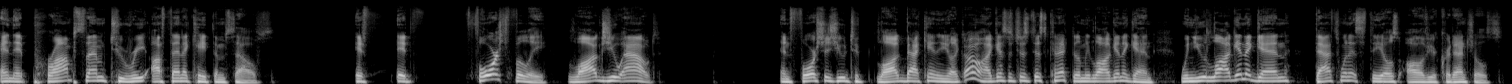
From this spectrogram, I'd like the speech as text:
and it prompts them to re-authenticate themselves. It it forcefully logs you out and forces you to log back in. And you're like, oh, I guess it's just disconnected. Let me log in again. When you log in again, that's when it steals all of your credentials.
